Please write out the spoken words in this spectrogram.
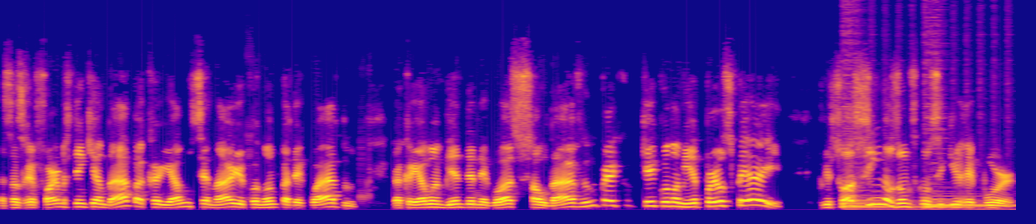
Essas reformas têm que andar para criar um cenário econômico adequado, para criar um ambiente de negócio saudável para que a economia prospere. Porque só assim nós vamos conseguir repor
